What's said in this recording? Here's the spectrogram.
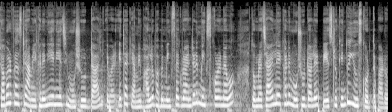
সবার ফার্স্টে আমি এখানে নিয়ে নিয়েছি মসুর ডাল। এবার এটাকে আমি ভালোভাবে মিক্সার গ্রাইন্ডারে মিক্স করে নেব। তোমরা চাইলে এখানে মসুর ডালের পেস্টও কিন্তু ইউজ করতে পারো।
